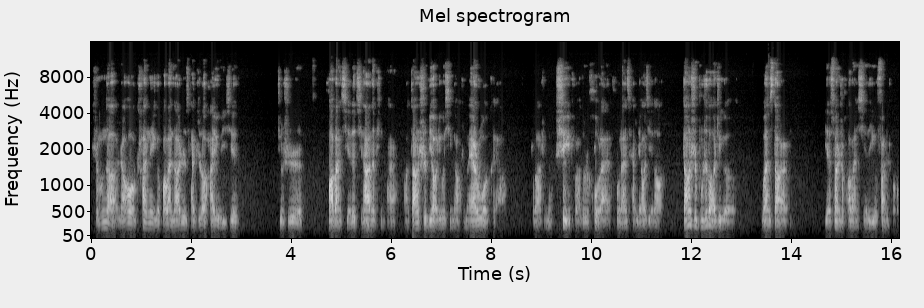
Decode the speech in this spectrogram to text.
什么的，然后看那个滑板杂志才知道还有一些就是滑板鞋的其他的品牌啊，当时比较流行的什么 Airwalk 呀，是吧？什么 Shape 啊，都是后来后来才了解到的。当时不知道这个 One Star 也算是滑板鞋的一个范畴，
